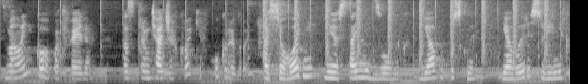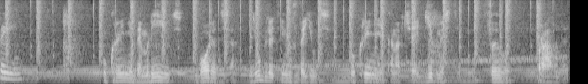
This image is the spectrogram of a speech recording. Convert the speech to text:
з маленького портфеля та з тремтячих кроків у коридорі. А сьогодні мій останній дзвоник. Я випускник. Я виріс у вільній країні. Україні, де мріють, борються, люблять і не здаються. Україні, яка навчає гідності, сили, правди.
